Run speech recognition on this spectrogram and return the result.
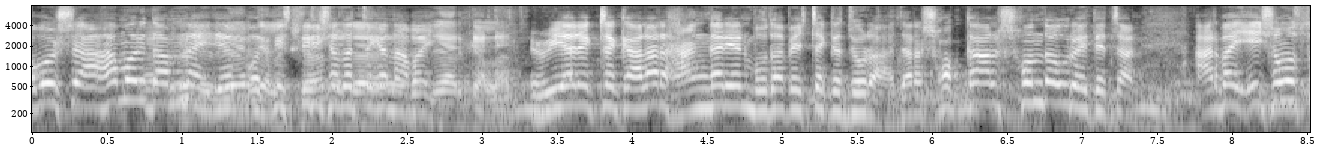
অবশ্যই আহামরি দাম নাই যে বিশ তিরিশ হাজার টাকা না ভাই। রেয়ার কালার রিয়ার একটা কালার হাঙ্গারিয়ান বোদাপেস্ট একটা জোড়া। যারা সকাল সন্ধ্যা উড়াইতে চান আর ভাই এই সমস্ত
